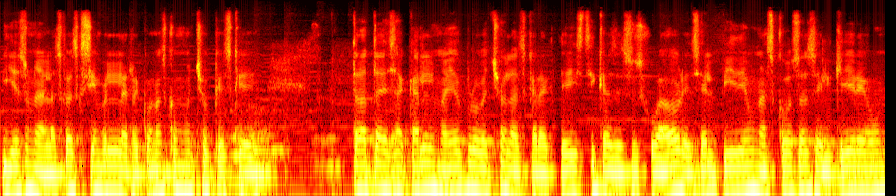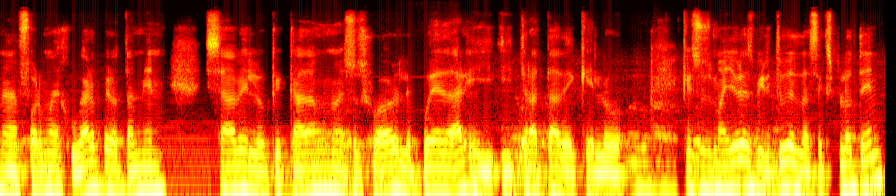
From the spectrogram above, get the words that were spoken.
y es una de las cosas que siempre le reconozco mucho, que es que trata de sacarle el mayor provecho a las características de sus jugadores. Él pide unas cosas, él quiere una forma de jugar, pero también sabe lo que cada uno de sus jugadores le puede dar y, y trata de que, lo, que sus mayores virtudes las exploten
